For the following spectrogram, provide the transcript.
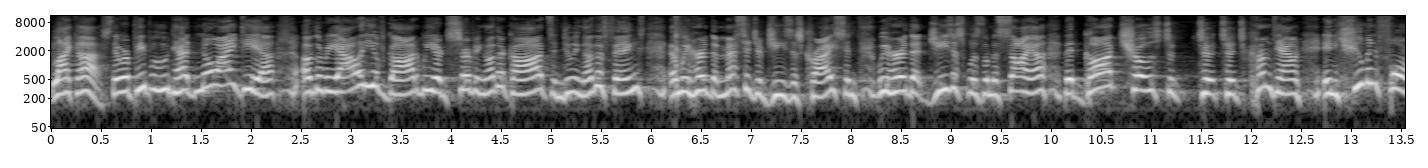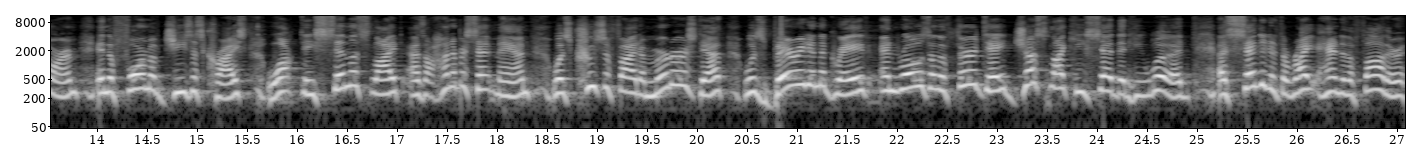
like us. They were people who had no idea of the reality of God. We are serving other gods and doing other things, and we heard the message of Jesus Christ, and we heard that Jesus was the Messiah, that God chose to, to, to, to come down in human form, in the form of Jesus Christ, walked a sinless life as a 100% man, was crucified a murderer's death, was buried in the grave, and rose on the third day, just like he said that he would, ascended at the right hand of the Father,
